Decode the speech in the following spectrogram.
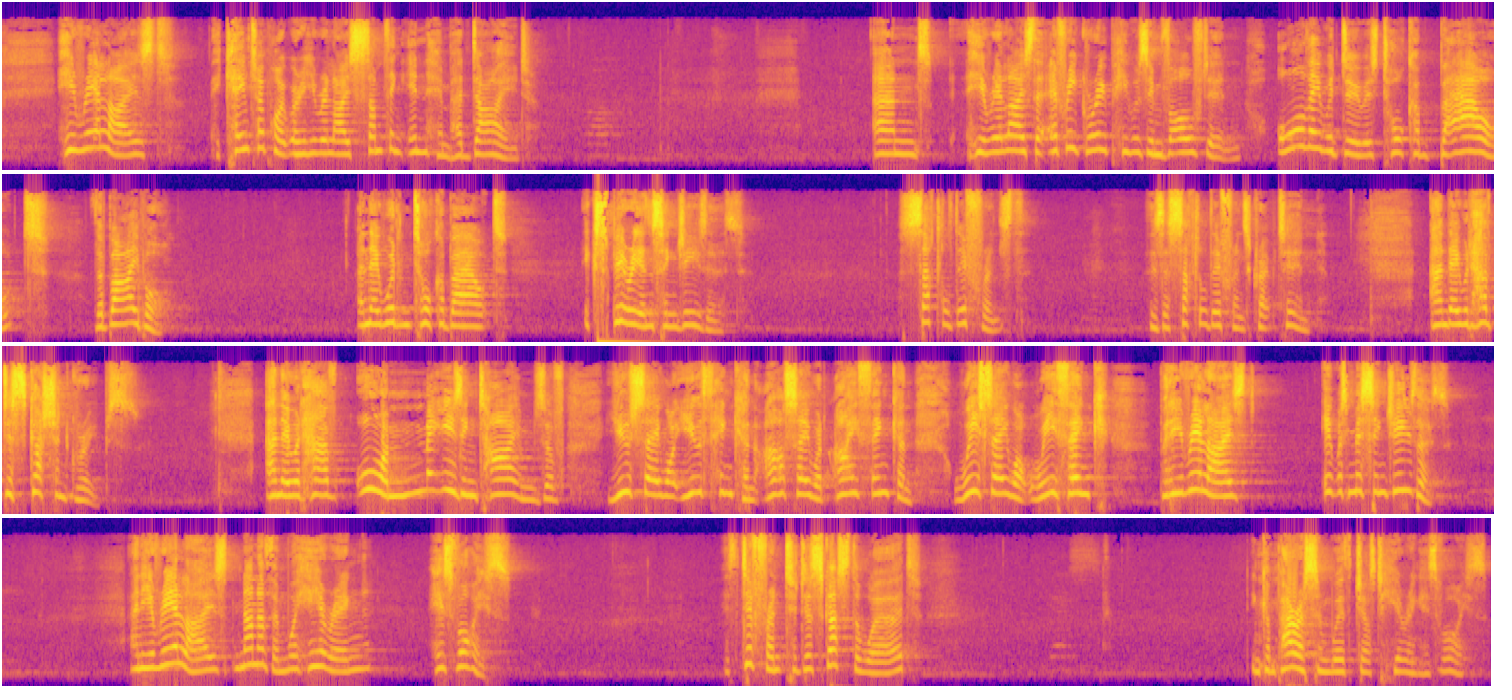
he realized, he came to a point where he realized something in him had died. And he realized that every group he was involved in, all they would do is talk about the Bible. And they wouldn't talk about experiencing Jesus. Subtle difference. There's a subtle difference crept in. And they would have discussion groups. And they would have, oh, amazing times of you say what you think and I'll say what I think and we say what we think. But he realized it was missing Jesus. And he realized none of them were hearing his voice. It's different to discuss the word in comparison with just hearing his voice.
